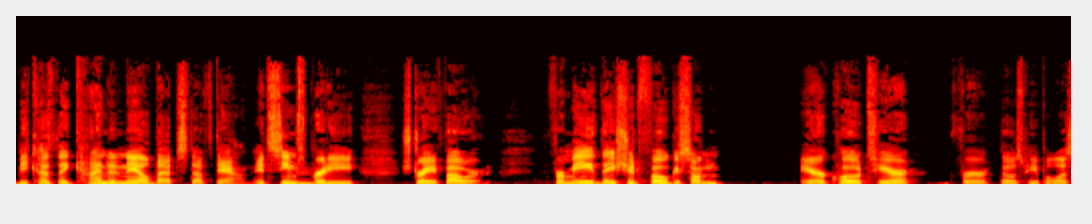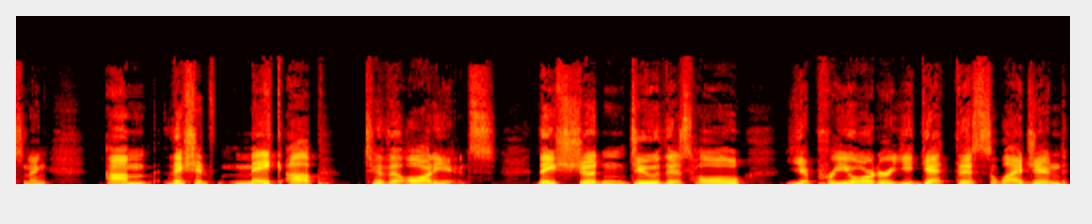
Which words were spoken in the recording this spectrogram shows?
because they kind of nailed that stuff down. It seems Mhm. pretty straightforward. For me, they should focus on air quotes here for those people listening. Um, they should make up to the audience. They shouldn't do this whole you pre-order, you get this legend.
